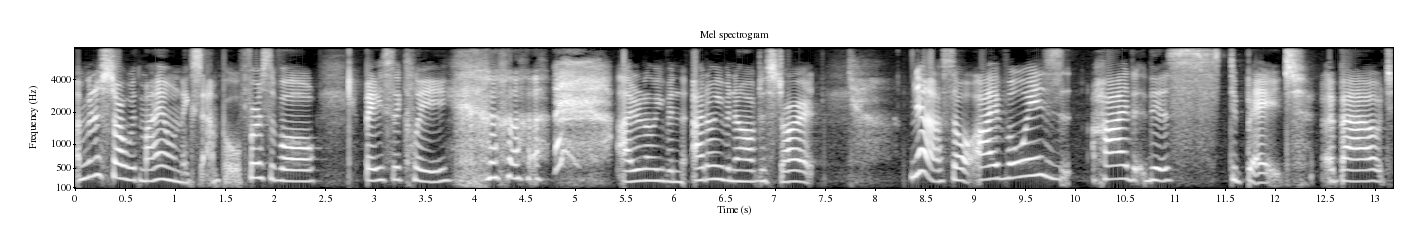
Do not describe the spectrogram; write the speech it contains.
I'm going to start with my own example. First of all, basically, I don't even I don't even know how to start. Yeah, so I've always had this debate about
